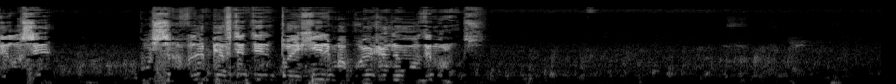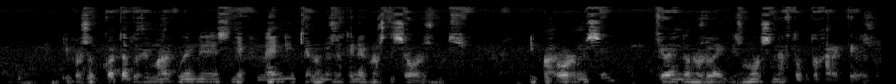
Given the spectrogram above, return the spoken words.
δήλωση πώς βλέπει αυτή την, το εγχείρημα που έκανε ο Δήμαρχος. Η προσωπικότητα του Δημάρχου είναι συγκεκριμένη και νομίζω ότι είναι γνωστή σε όλους μας. Η παρόρμηση και ο έντονος λαϊκισμός είναι αυτό που το χαρακτηρίζουν.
